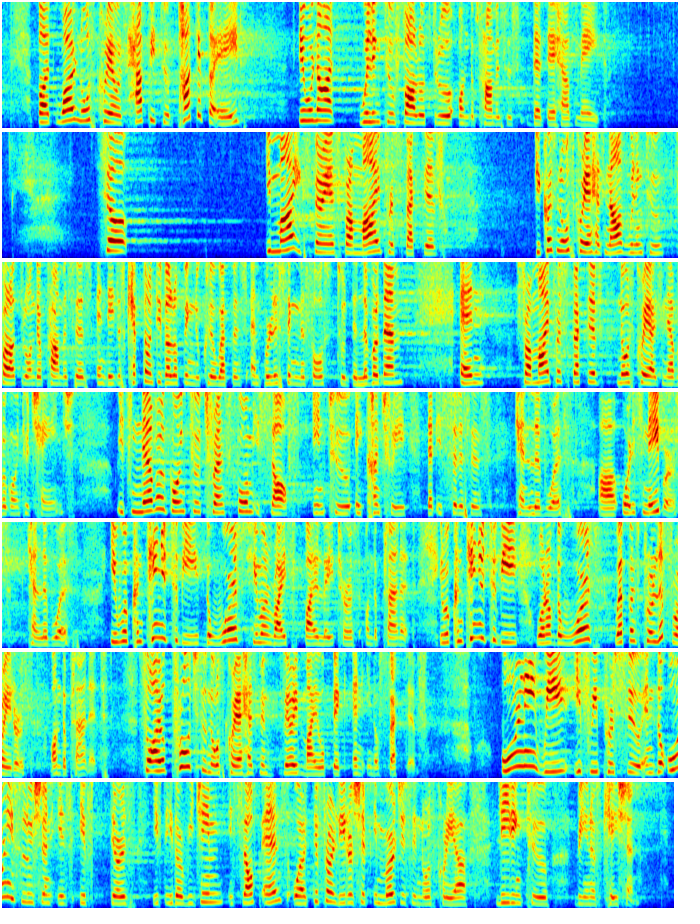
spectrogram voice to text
But while North Korea was happy to pocket the aid, they were not willing to follow through on the promises that they have made. So, in my experience, from my perspective, because North Korea has not willing to follow through on their promises and they just kept on developing nuclear weapons and ballistic missiles to deliver them. And from my perspective, North Korea is never going to change. It's never going to transform itself into a country that its citizens can live with uh, or its neighbors can live with. It will continue to be the worst human rights violators on the planet. It will continue to be one of the worst weapons proliferators on the planet. So our approach to North Korea has been very myopic and ineffective. Only we, if we pursue, and the only solution is if there's, if either regime itself ends or a different leadership emerges in North Korea, leading to reunification.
